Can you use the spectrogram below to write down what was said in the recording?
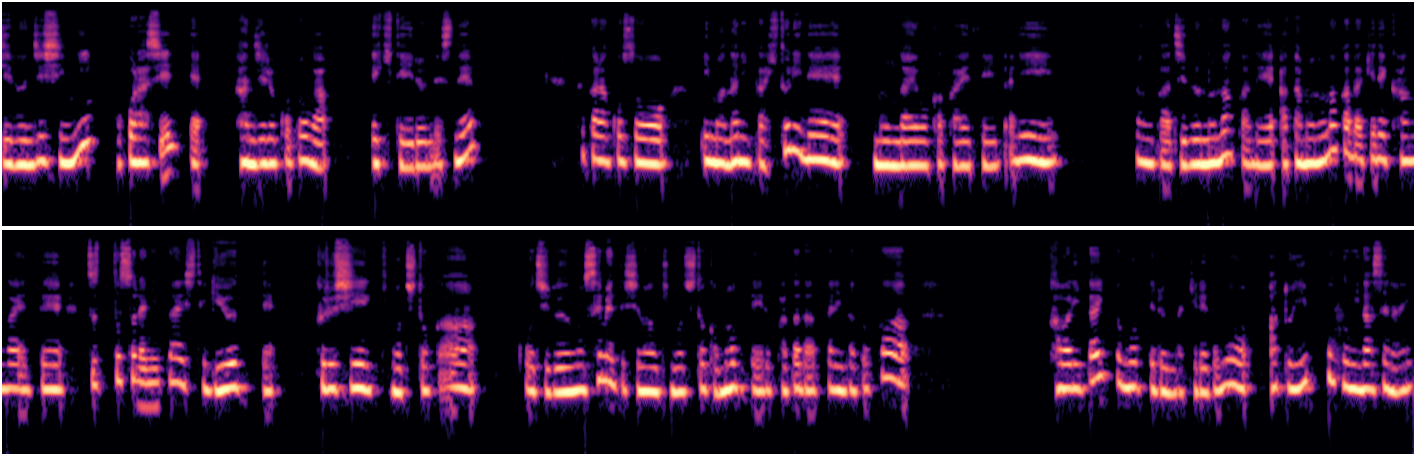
自分自身に誇らしいって感じることができているんですね。だからこそ今何か一人で問題を抱えていたり、なんか自分の中で頭の中だけで考えてずっとそれに対してギューって苦しい気持ちとかこう自分を責めてしまう気持ちとか持っている方だったりだとか変わりたいと思ってるんだけれどもあと一歩踏み出せない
